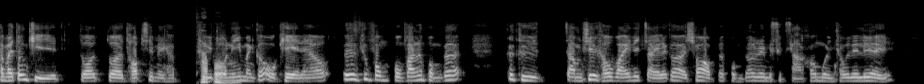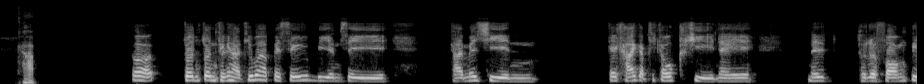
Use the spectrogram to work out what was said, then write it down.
ทำไมต้องขี่ตัวตัวท็อปใช่ไหมครับครับตัวผมนี้มันก็โอเคแล้วเออคือผมผมฟังแล้วผมก็ก็คือจำชื่อเขาไว้ในใจแล้วก็ชอบแล้วผมก็เลยไปศึกษาข้อมูลเขาเรื่อยครับๆก็จนจนถึงขนาดที่ว่าไปซื้อ BMC Teammachine คล้ายๆ กับที่เขาขี่ในในทัวร์ de ฟองปี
